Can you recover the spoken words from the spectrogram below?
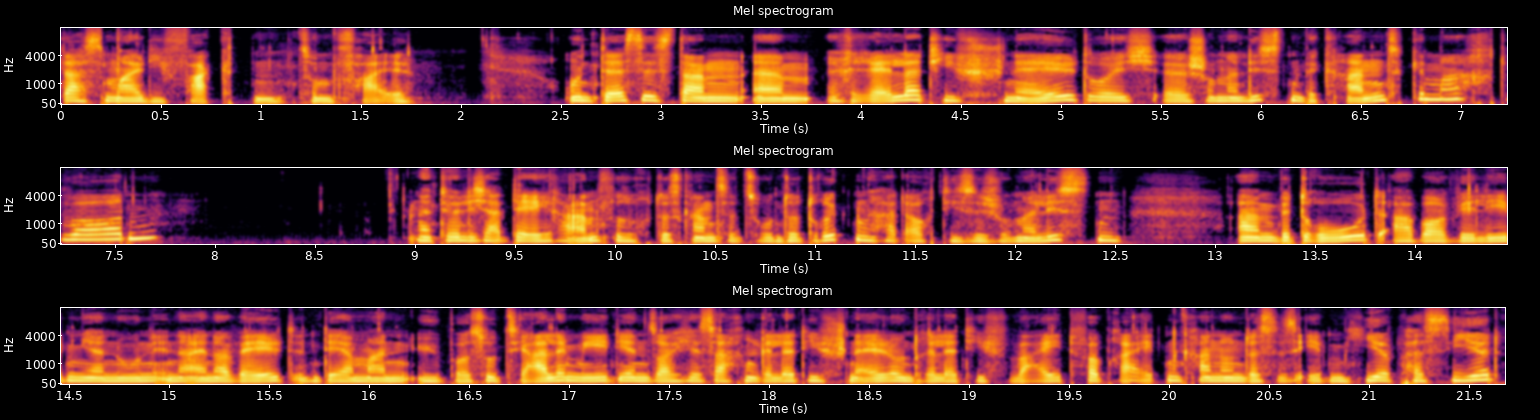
Das mal die Fakten zum Fall. Und das ist dann ähm, relativ schnell durch äh, Journalisten bekannt gemacht worden. Natürlich hat der Iran versucht, das Ganze zu unterdrücken, hat auch diese Journalisten ähm, bedroht, aber wir leben ja nun in einer Welt, in der man über soziale Medien solche Sachen relativ schnell und relativ weit verbreiten kann und das ist eben hier passiert.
